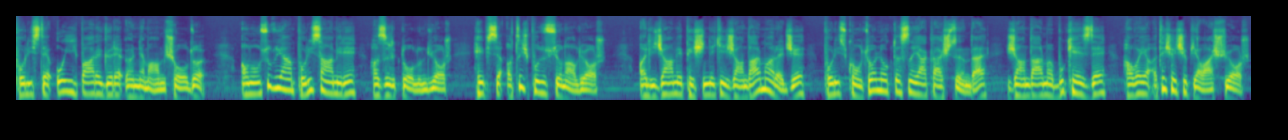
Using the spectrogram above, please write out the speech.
polis de o ihbara göre önlem almış oldu. Anonsu duyan polis amiri hazırlıklı olun diyor. Hepsi atış pozisyonu alıyor. Alican ve peşindeki jandarma aracı polis kontrol noktasına yaklaştığında jandarma bu kez de havaya ateş açıp yavaşlıyor.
